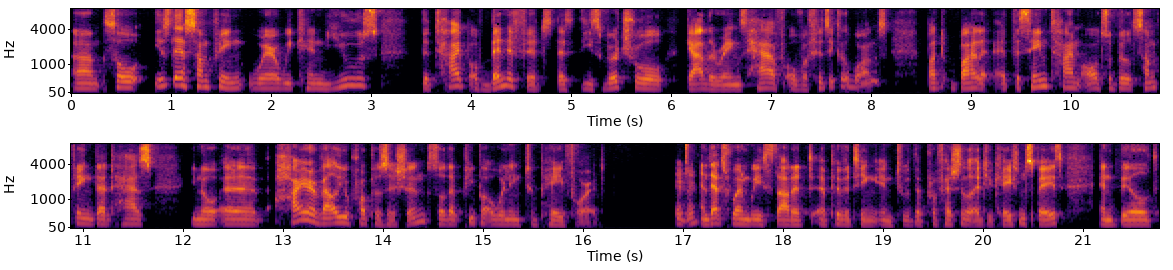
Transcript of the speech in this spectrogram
Um, so, is there something where we can use the type of benefits that these virtual gatherings have over physical ones, but by at the same time also build something that has you know a higher value proposition so that people are willing to pay for it mm-hmm. and that's when we started uh, pivoting into the professional education space and build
